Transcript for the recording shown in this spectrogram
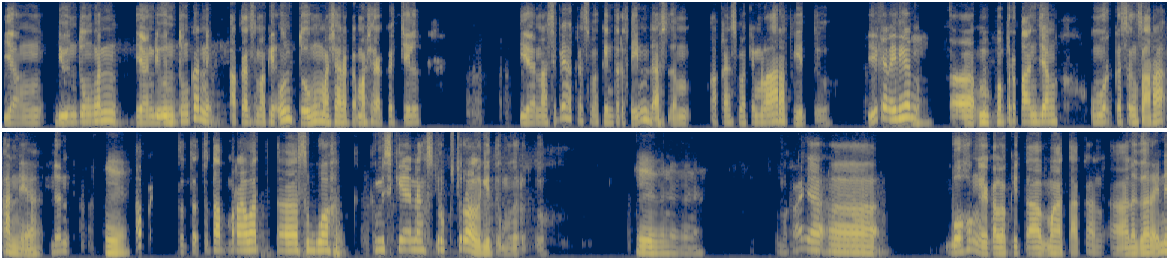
yang diuntungkan yang diuntungkan akan semakin untung masyarakat masyarakat kecil. Ya nasibnya akan semakin tertindas dan akan semakin melarat gitu. Ini kan ini kan hmm. uh, memperpanjang umur kesengsaraan ya. Dan yeah. apa tetap, tetap merawat uh, sebuah kemiskinan yang struktural gitu menurutku. Iya yeah, benar-benar. Makanya uh, bohong ya kalau kita mengatakan uh, negara ini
